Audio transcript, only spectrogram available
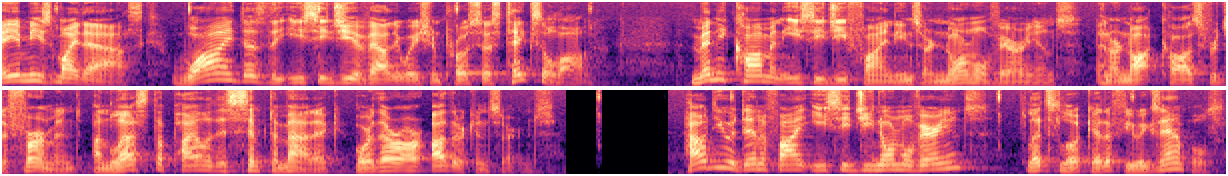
AMEs might ask, why does the ECG evaluation process take so long? Many common ECG findings are normal variants and are not cause for deferment unless the pilot is symptomatic or there are other concerns. How do you identify ECG normal variants? Let's look at a few examples.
